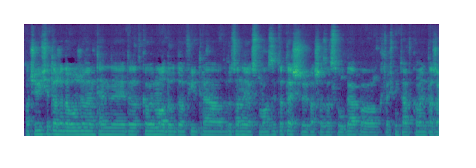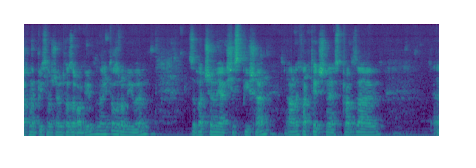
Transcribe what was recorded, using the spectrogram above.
Oczywiście to, że dołożyłem ten y, dodatkowy moduł do filtra odwróconej osmozy, to też Wasza zasługa, bo ktoś mi tam w komentarzach napisał, żebym to zrobił. No i to zrobiłem. Zobaczymy, jak się spisze. Ale faktycznie sprawdzałem e,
